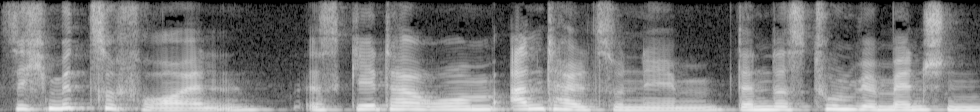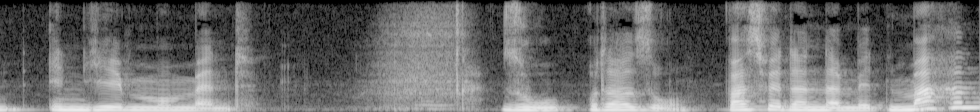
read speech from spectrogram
sich mitzufreuen. Es geht darum, Anteil zu nehmen, denn das tun wir Menschen in jedem Moment. So oder so. Was wir dann damit machen,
